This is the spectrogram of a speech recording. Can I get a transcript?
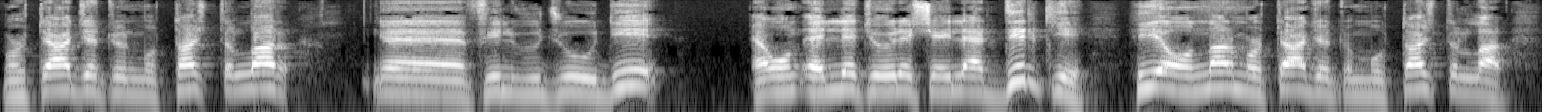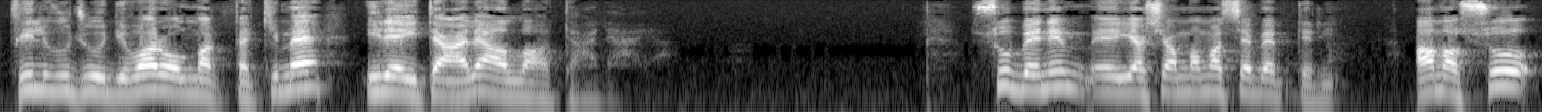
muhtacetün muhtaçtırlar e, fil vücudi e, on, elleti öyle şeylerdir ki hiye onlar muhtacetün muhtaçtırlar fil vücudi var olmakta kime? İle-i Teala allah Teala'ya. Su benim e, yaşamama sebeptir. Ama su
